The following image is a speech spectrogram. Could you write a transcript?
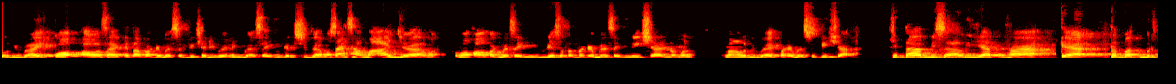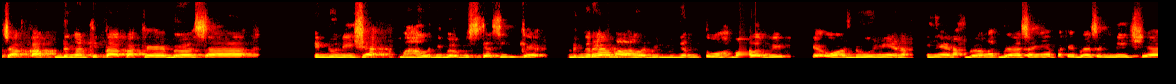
lebih baik kok kalau saya kita pakai bahasa Indonesia dibanding bahasa Inggris juga. Maksudnya sama aja mau kalau pakai bahasa Inggris atau pakai bahasa Indonesia. Namun memang lebih baik pakai bahasa Indonesia kita bisa lihat misalnya kayak tempat bercakap dengan kita pakai bahasa Indonesia malah lebih bagus gak sih kayak dengernya malah lebih menyentuh malah lebih kayak waduh ini enak ini enak banget bahasanya pakai bahasa Indonesia.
